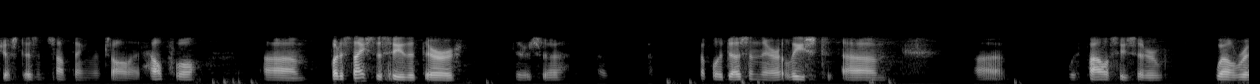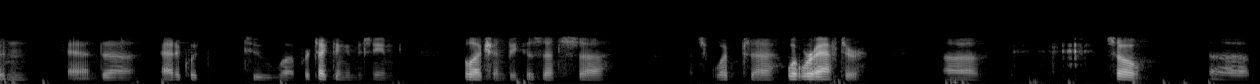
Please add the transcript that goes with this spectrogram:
just isn't something that's all that helpful. Um, but it's nice to see that there are there's a, a couple of dozen there at least um, uh, with policies that are well written and uh, adequate to uh, protecting the museum collection because that's uh, that's what uh, what we're after. Um, so uh,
